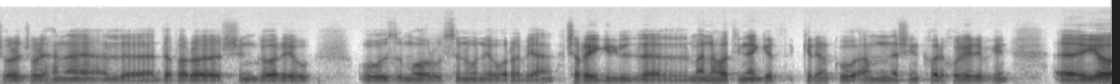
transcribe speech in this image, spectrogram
جۆرە جۆرە هەنا دفر شنگۆرێ و وزمۆر و سنوونێ وەڕە بیا چ ڕێگیری مانەهاتی ناگرتکردن و ئەم نەشین کۆریخۆلێری بگەین یۆ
